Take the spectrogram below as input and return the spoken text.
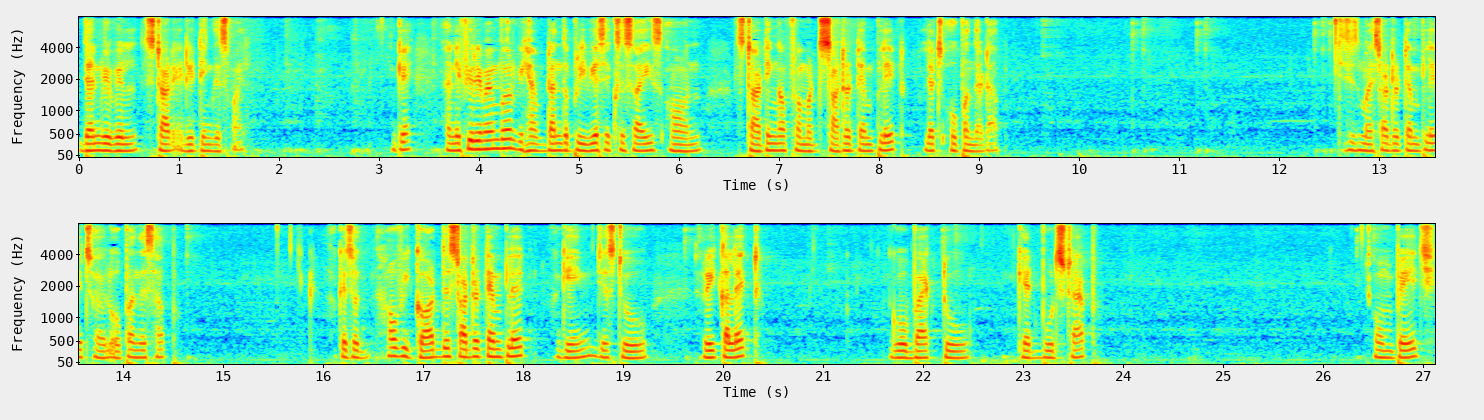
Then we will start editing this file. Okay? And if you remember we have done the previous exercise on starting up from a starter template. Let's open that up this is my starter template so I will open this up. Okay so how we got this starter template? Again just to recollect go back to get bootstrap home page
